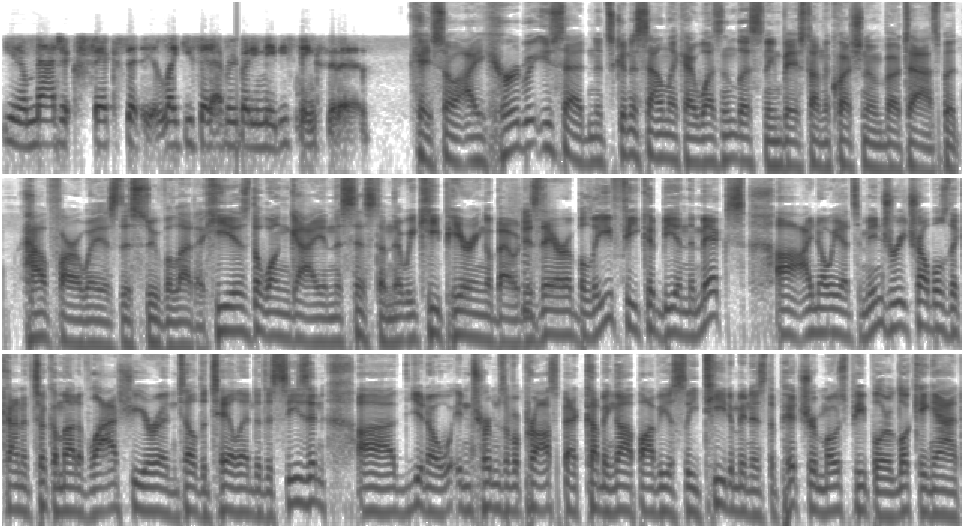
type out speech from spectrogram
you know magic fix that, like you said, everybody maybe thinks it is. Okay, so I heard what you said, and it's going to sound like I wasn't listening based on the question I'm about to ask, but how far away is this Zulueta? He is the one guy in the system that we keep hearing about. Is there a belief he could be in the mix? Uh, I know he had some injury troubles that kind of took him out of last year until the tail end of the season. Uh, you know, in terms of a prospect coming up, obviously Tiedemann is the pitcher most people are looking at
